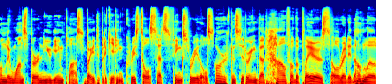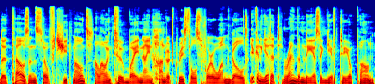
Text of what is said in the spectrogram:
only once per new game plus by duplicating crystals at Sphinx riddles, or considering that half of the players already downloaded thousands of cheat modes, allowing to buy 900 crystals for 1 gold. You can get it randomly as a gift to your pawn.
